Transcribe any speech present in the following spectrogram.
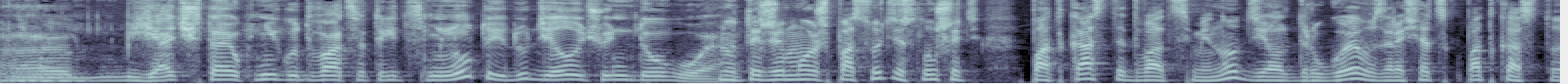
вниманием? Я читаю книгу 20-30 минут и иду делать что-нибудь другое. Ну ты же можешь, по сути, слушать подкасты 20 минут, делать другое, возвращаться к подкасту.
